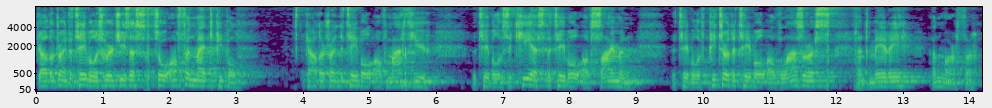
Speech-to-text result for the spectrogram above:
Gathered round a table is where Jesus so often met people gathered round the table of Matthew, the table of Zacchaeus, the table of Simon, the table of Peter, the table of Lazarus and Mary and Martha,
